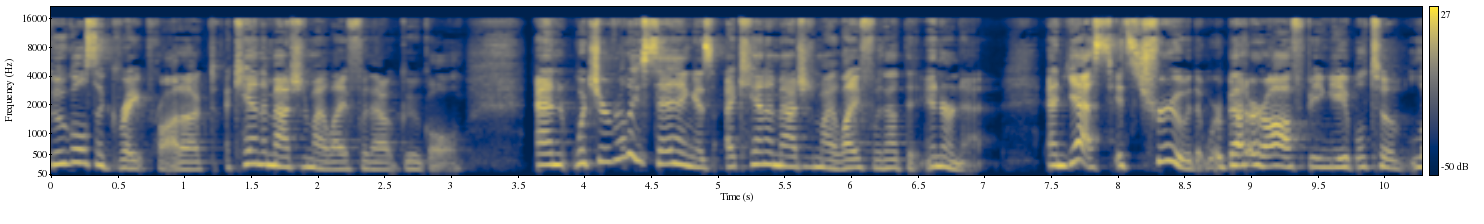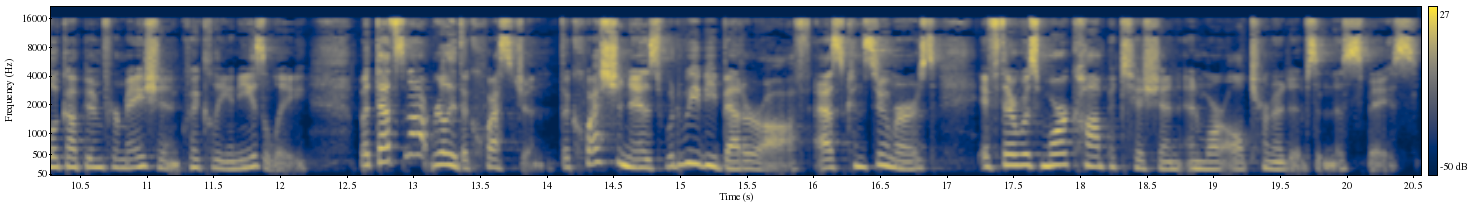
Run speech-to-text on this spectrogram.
Google's a great product. I can't imagine my life without Google. And what you're really saying is, I can't imagine my life without the internet. And yes, it's true that we're better off being able to look up information quickly and easily. But that's not really the question. The question is, would we be better off as consumers if there was more competition and more alternatives in this space?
